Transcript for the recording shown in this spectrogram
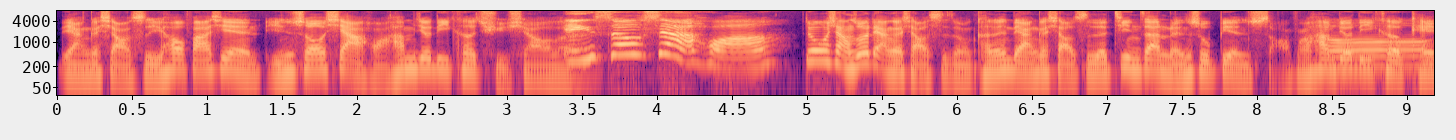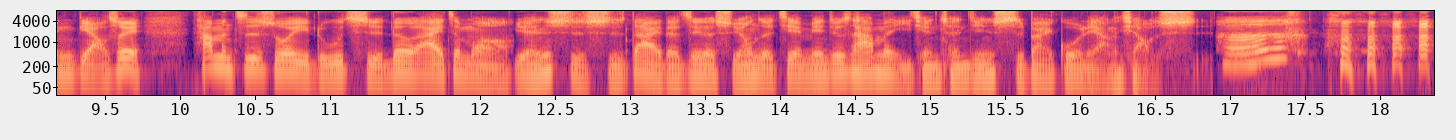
两个小时以后发现营收下滑，他们就立刻取消了。营收下滑？对，我想说两个小时怎么可能两个小时的进站人数变少，然后他们就立刻 can 掉。所以他们之所以如此热爱这么原始时代的这个使用者界面，就是他们以前曾经失败过两小时啊。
